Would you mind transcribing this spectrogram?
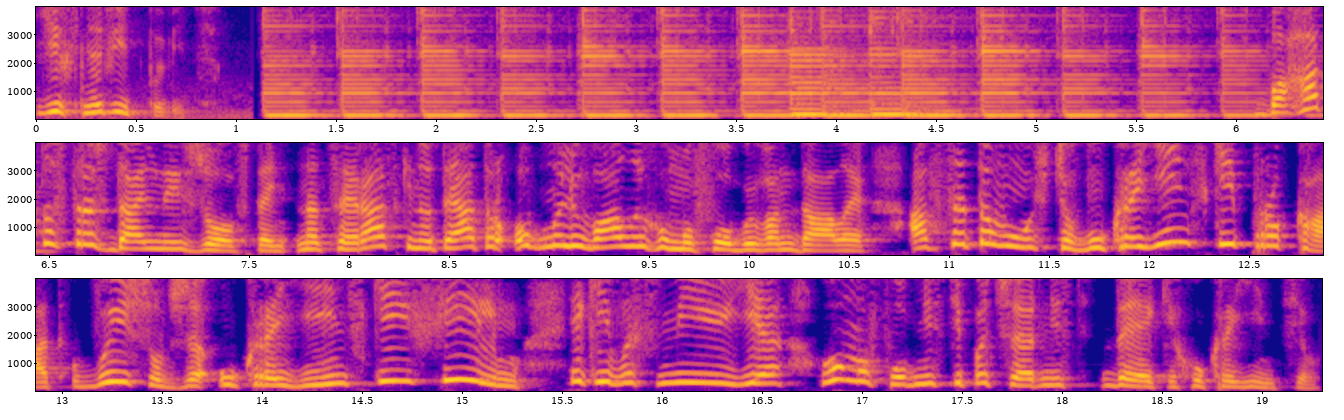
їхня відповідь. Багатостраждальний жовтень на цей раз кінотеатр обмалювали гомофоби-вандали. А все тому, що в український прокат вийшов вже український фільм, який висміює гомофобність і печерність деяких українців.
